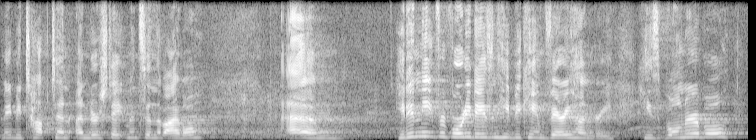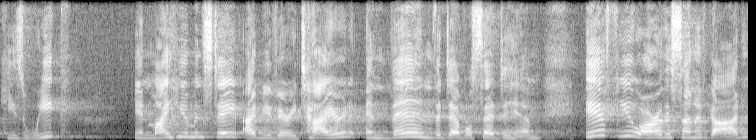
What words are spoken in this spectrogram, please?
maybe top 10 understatements in the Bible. Um, he didn't eat for 40 days and he became very hungry. He's vulnerable, he's weak. In my human state, I'd be very tired. And then the devil said to him, If you are the Son of God,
